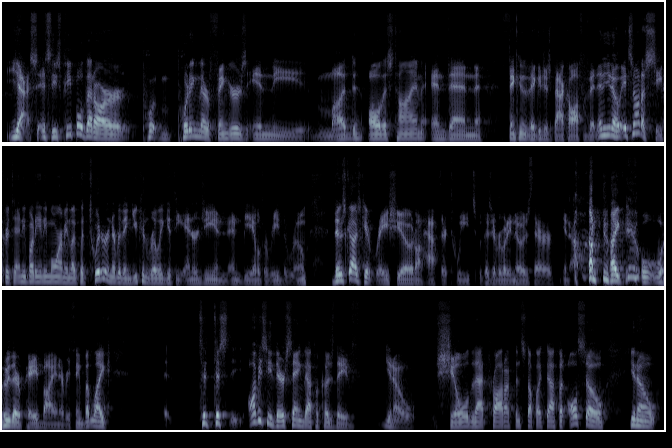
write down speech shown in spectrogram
Yes, it's these people that are put, putting their fingers in the mud all this time and then thinking that they could just back off of it. And you know, it's not a secret to anybody anymore. I mean, like with Twitter and everything, you can really get the energy and, and be able to read the room. Those guys get ratioed on half their tweets because everybody knows they're, you know, I mean, like who they're paid by and everything. But like to, to obviously they're saying that because they've, you know, shilled that product and stuff like that. But also, you know,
